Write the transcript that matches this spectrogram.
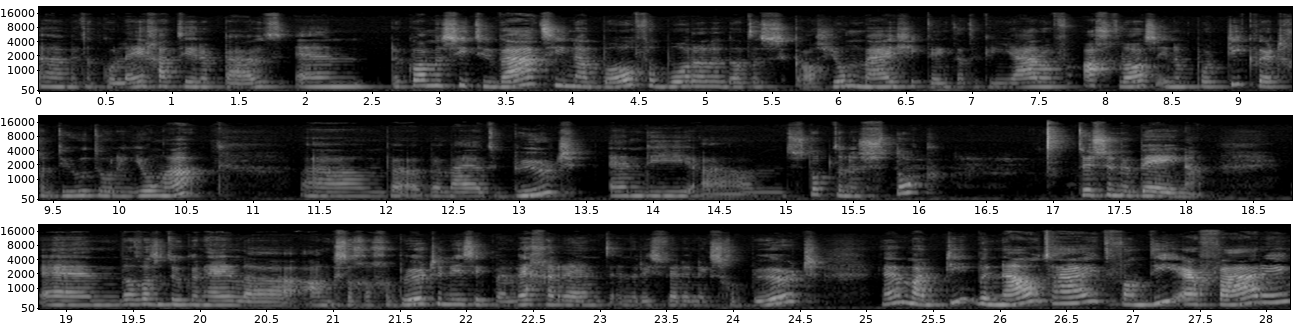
uh, met een collega-therapeut. En er kwam een situatie naar boven borrelen dat als ik als jong meisje, ik denk dat ik een jaar of acht was, in een portiek werd geduwd door een jongen um, bij, mij uit de buurt. En die um, stopte een stok tussen mijn benen. En dat was natuurlijk een hele angstige gebeurtenis. Ik ben weggerend en er is verder niks gebeurd. maar die benauwdheid van die ervaring,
